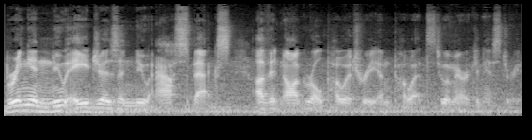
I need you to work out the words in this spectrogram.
bring in new ages and new aspects of inaugural poetry and poets to American history.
